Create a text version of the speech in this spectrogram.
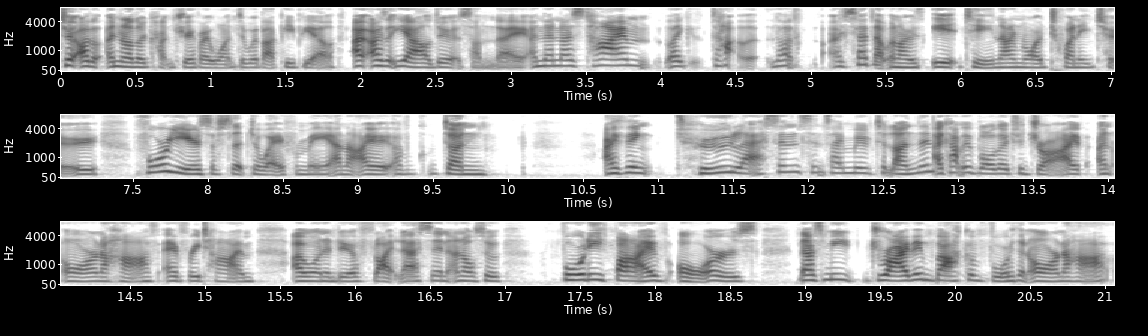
to other, another country if I wanted with that PPL. I, I, was like, yeah, I'll do it someday. And then as time, like, t- that, I said that when I was 18, I'm now 22. Four years have slipped away from me, and I have done, I think, two lessons since I moved to London. I can't be bothered to drive an hour and a half every time I want to do a flight lesson, and also 45 hours. That's me driving back and forth an hour and a half,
